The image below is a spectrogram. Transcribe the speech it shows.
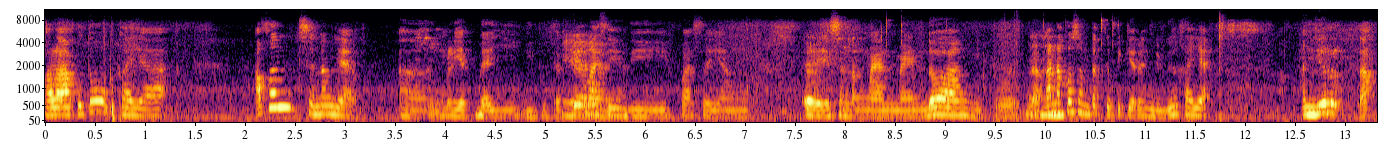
Kalau aku tuh kayak aku kan seneng ya eh, melihat bayi gitu. Tapi Iya, iya, masih iya. di fase yang eh seneng main-main doang gitu. Bahkan Mm-mm. aku sempat kepikiran juga kayak anjir tak-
